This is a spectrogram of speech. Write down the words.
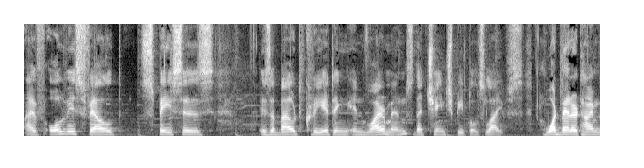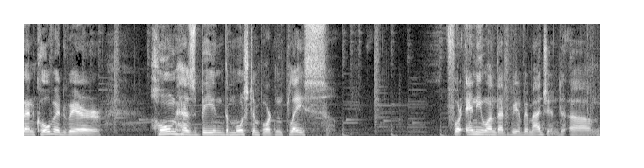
I've always felt spaces is about creating environments that change people's lives what better time than COVID, where home has been the most important place for anyone that we have imagined. Um,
